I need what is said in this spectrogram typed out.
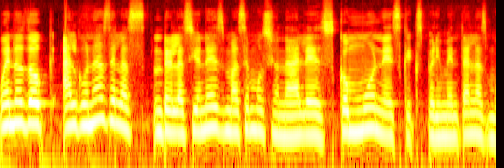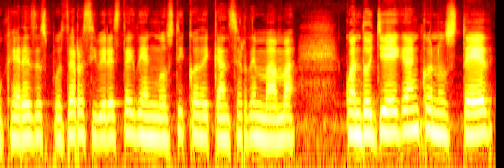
Bueno, Doc, algunas de las relaciones más emocionales comunes que experimentan las mujeres después de recibir este diagnóstico de cáncer de mama, cuando llegan con usted,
